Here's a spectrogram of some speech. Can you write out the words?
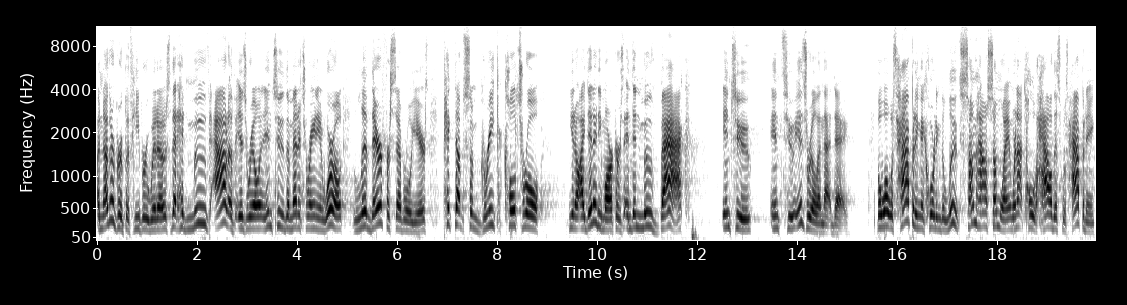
another group of Hebrew widows that had moved out of Israel into the Mediterranean world, lived there for several years, picked up some Greek cultural you know, identity markers, and then moved back into, into Israel in that day. But what was happening, according to Luke, somehow, some way, and we're not told how this was happening,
